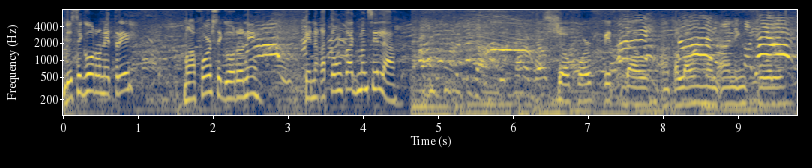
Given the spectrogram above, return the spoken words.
Di siguro ni 3. Mga 4 siguro ni. Kaya nakatungkad man sila. So 4 feet daw ang kalawmon aning pool.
